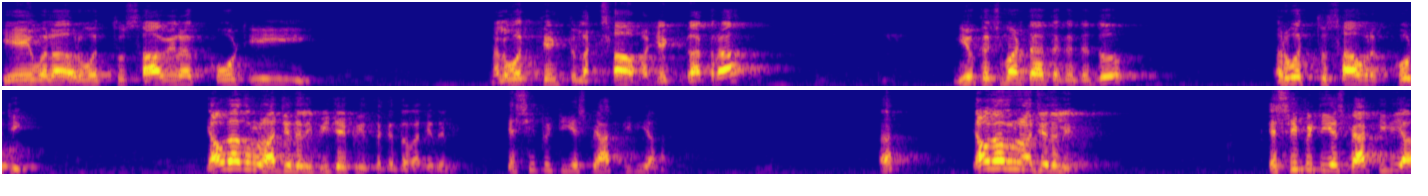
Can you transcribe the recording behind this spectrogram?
ಕೇವಲ ಅರವತ್ತು ಸಾವಿರ ಕೋಟಿ. ನಲವತ್ತೆಂಟು ಲಕ್ಷ ಬಜೆಟ್ ಗಾತ್ರ. ನೀವು ಖರ್ಚು ಮಾಡ್ತಾ ಇರ್ತಕ್ಕಂಥದ್ದು ಅರವತ್ತು ಸಾವಿರ ಕೋಟಿ. ಯಾವುದಾದ್ರೂ ರಾಜ್ಯದಲ್ಲಿ ಬಿಜೆಪಿ ಇರ್ತಕ್ಕಂಥ ರಾಜ್ಯದಲ್ಲಿ S C P, T S P ಆಗ್ತಿದೆಯಾ? ಯಾವುದಾದ್ರೂ ರಾಜ್ಯದಲ್ಲಿ S C P, T S P act ಇದೆಯಾ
